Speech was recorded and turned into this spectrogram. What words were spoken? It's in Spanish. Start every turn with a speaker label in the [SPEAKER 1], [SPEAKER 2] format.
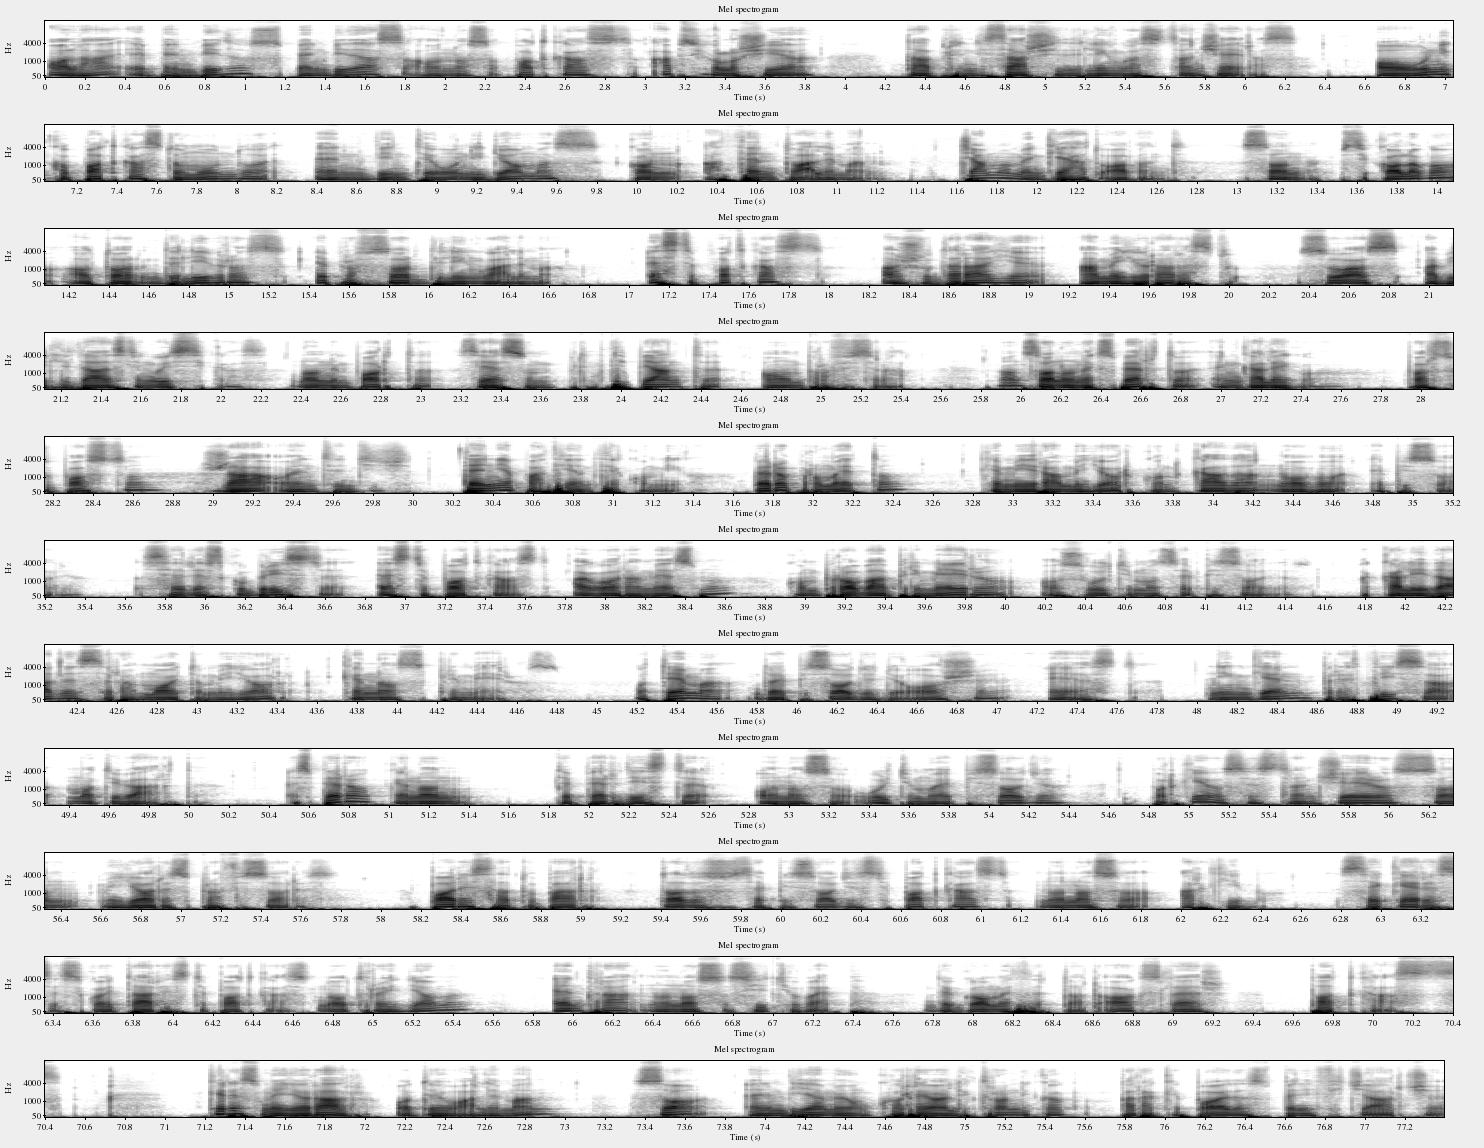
[SPEAKER 1] Olá e bem-vindos, bem-vindas ao nosso podcast A Psicologia da Aprendizagem de Línguas Estrangeiras, o único podcast do mundo em 21 idiomas com acento alemão. Chamo-me Gerhard Orband, sou psicólogo, autor de livros e professor de língua alemã. Este podcast ajudará-lhe a melhorar as suas habilidades linguísticas, não importa se é um principiante ou um profissional. Não sou um experto em galego, por suposto, já o entendi. Tenha paciência comigo, pero prometo que me irá melhor com cada novo episódio. Se descobriste este podcast agora mesmo, comproba primeiro os últimos episódios. A qualidade será muito melhor que nos primeiros. O tema do episódio de hoje é este: Ninguém precisa motivar-te. Espero que não te perdiste o nosso último episódio, porque os estrangeiros são melhores professores. Podes atopar todos os episódios de podcast no nosso arquivo. Se queres escutar este podcast no outro idioma, entra no nosso sítio web thegomethod.org podcasts. Queres melhorar o teu alemão? Só envia-me um correio eletrônico para que possas beneficiar-te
